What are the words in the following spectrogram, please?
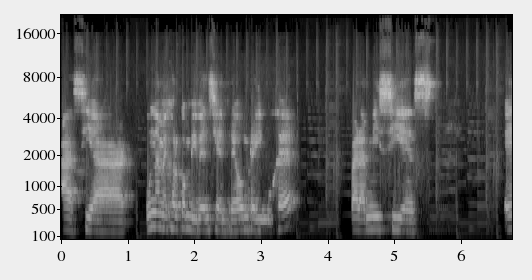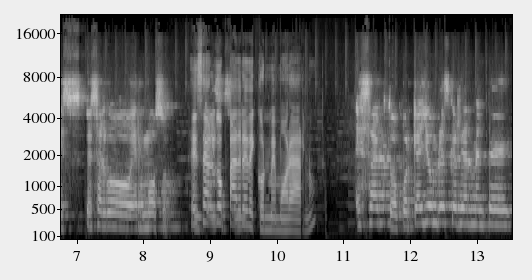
hacia una mejor convivencia entre hombre y mujer, para mí sí es, es, es algo hermoso. Es algo padre de conmemorar, ¿no? Exacto, porque hay hombres que realmente,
